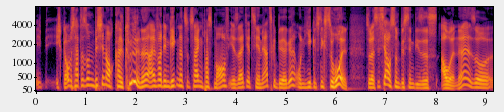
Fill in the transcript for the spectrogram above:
Ich, ich glaube, es hatte so ein bisschen auch Kalkül, ne? einfach dem Gegner zu zeigen, passt mal auf, ihr seid jetzt hier im Erzgebirge und hier gibt es nichts zu holen. So, das ist ja auch so ein bisschen dieses Aue, ne? so,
